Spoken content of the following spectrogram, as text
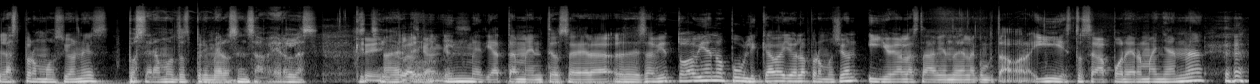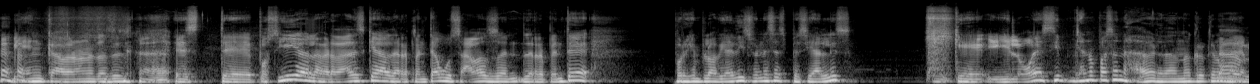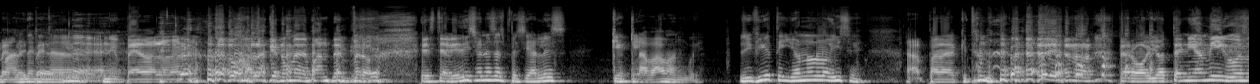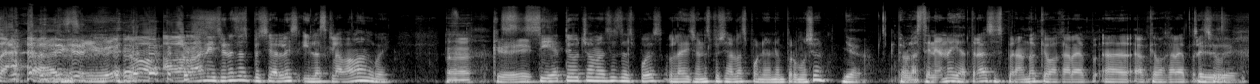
las promociones, pues éramos los primeros en saberlas. Sí, Ah, las in- gangas. Inmediatamente, o sea, era, eh, sabía- todavía no publicaba yo la promoción y yo ya la estaba viendo en la computadora. Y esto se va a poner mañana bien cabrón. Entonces, este, pues sí, la verdad es que de repente abusabas. O sea, de repente, por ejemplo, había ediciones especiales que, y lo voy a decir, ya no pasa nada, ¿verdad? No creo que no me demanden ni nada. Nah. Ni pedo, la verdad. Ojalá que no me demanden, pero este, había ediciones especiales que clavaban, güey. Y fíjate, yo no lo hice. ah, Para quitarme. Pero yo tenía amigos. ah, No, agarraban ediciones especiales y las clavaban, güey. Ajá. Que Siete, ocho meses después, la edición especial las ponían en promoción. ya. Pero las tenían ahí atrás esperando a que bajara, a, a que bajara de Sí, precio. sí, sí.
